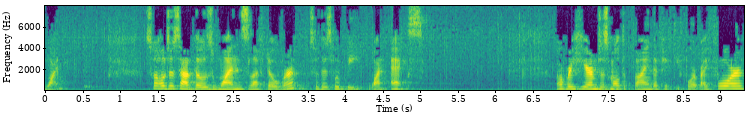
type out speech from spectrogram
1. So I'll just have those 1's left over. So this would be 1x. Over here, I'm just multiplying the 54 by 4.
